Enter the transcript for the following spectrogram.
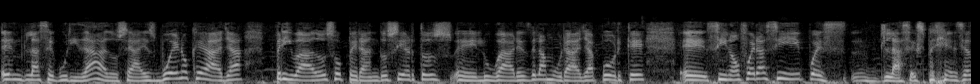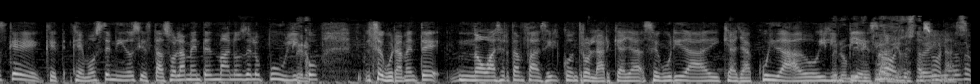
en la seguridad. O sea, es bueno que haya privados operando ciertos eh, lugares de la muralla porque eh, si no fuera así, pues las experiencias que, que- que hemos tenido, si está solamente en manos de lo público, seguramente no va a ser tan fácil controlar que haya seguridad y que haya cuidado y mire, limpieza Claudia, en estas zonas.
